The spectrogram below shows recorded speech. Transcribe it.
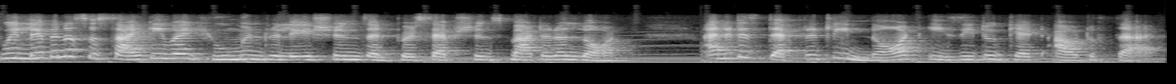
we live in a society where human relations and perceptions matter a lot, and it is definitely not easy to get out of that.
